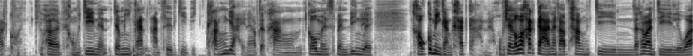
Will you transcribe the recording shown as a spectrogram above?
รัฐของของจีนเนี่ยจะมีการอัดเศรษฐกิจอีกครั้งใหญ่นะครับ จากทาง government spending เลย เขาก็มีการคาดการณ์ผมใช้คำว่าคาดการณ์นะครับ ทางจีนรัฐบาลจีน หรือว่า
